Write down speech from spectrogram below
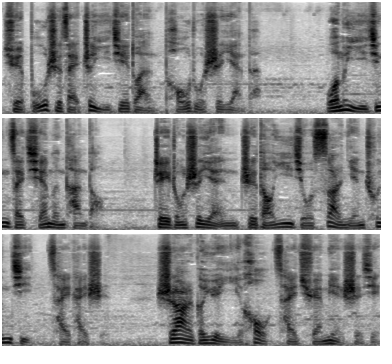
却不是在这一阶段投入试验的。我们已经在前文看到，这种试验直到1942年春季才开始，十二个月以后才全面实行。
